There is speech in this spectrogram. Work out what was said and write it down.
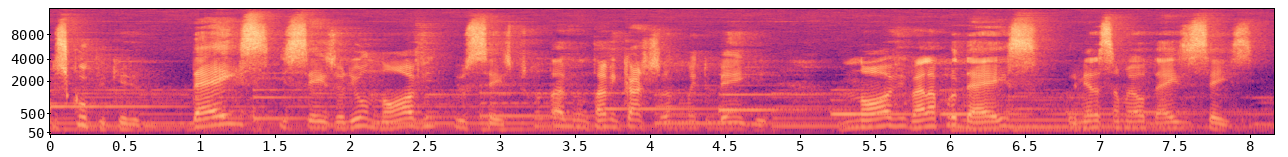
Desculpe, querido. 10 e 6. Eu li o 9 e o 6. Porque não estava encaixando muito bem aqui. 9, vai lá para o 10. 1 Samuel 10 e 6.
